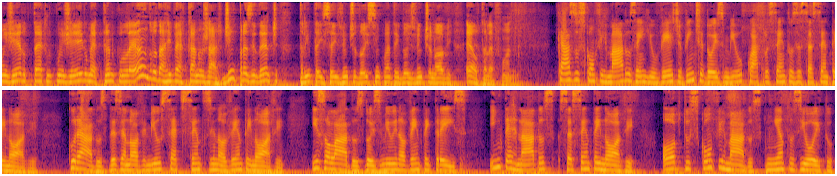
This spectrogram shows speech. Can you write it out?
o engenheiro técnico, o engenheiro mecânico Leandro da Rivercar no Jardim Presidente, 3622 5229 é o telefone. Casos confirmados em Rio Verde, 22.469. Curados, 19.799. Isolados, 2.093. Internados, 69. Óbitos confirmados, 508.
